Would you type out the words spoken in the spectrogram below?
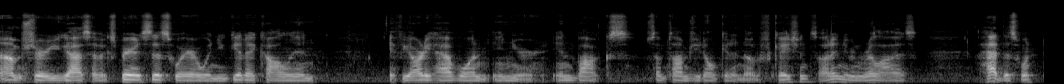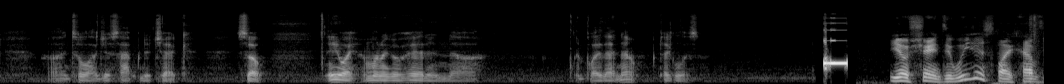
I'm sure you guys have experienced this where when you get a call in if you already have one in your inbox, sometimes you don't get a notification. So I didn't even realize I had this one uh, until I just happened to check. So anyway, I'm gonna go ahead and uh, and play that now. Take a listen. Yo, Shane, did we just like have?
